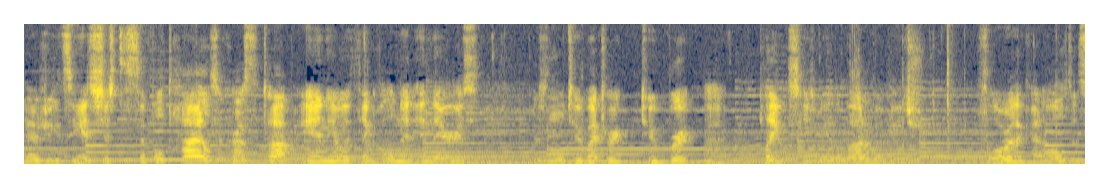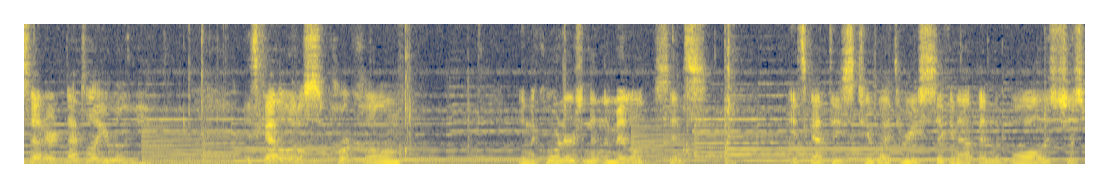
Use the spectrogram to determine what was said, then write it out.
Now as you can see it's just the simple tiles across the top and the only thing holding it in there is there's a little 2 by 2 brick uh, plate excuse me, on the bottom of each floor that kind of holds it centered. That's all you really need. It's got a little support column in the corners and in the middle since it's got these 2 by 3s sticking up and the wall is just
